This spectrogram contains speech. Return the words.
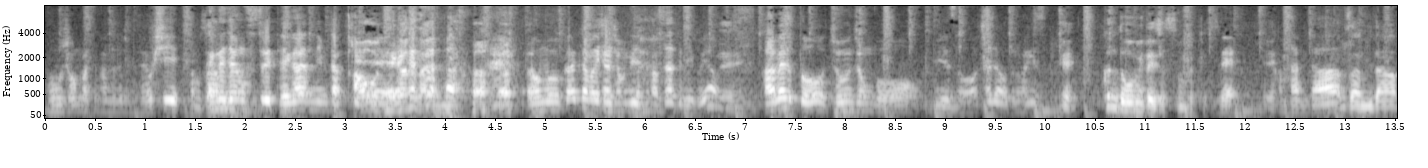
너무 좋은 말씀 감사드립니다. 역시. 백내장 수술의 대가님답게 아우, 대가는 아닙니다. 너무 깔끔하게 잘 정리해 주셔서 감사드리고요. 네. 다음에도 또 좋은 정보 위해서 찾아오도록 하겠습니다. 네. 큰 도움이 되셨으면 좋겠습니다. 네, 예. 감사합니다. 감사합니다.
